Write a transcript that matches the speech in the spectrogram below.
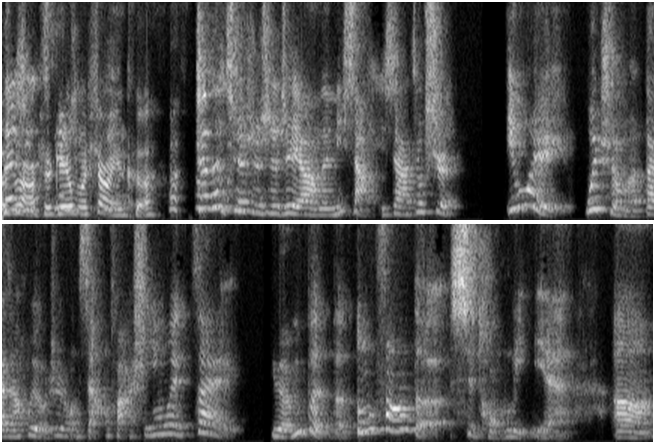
但是老师给我们上一课，真的确实是这样的。你想一下，就是因为为什么大家会有这种想法？是因为在原本的东方的系统里面，啊，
